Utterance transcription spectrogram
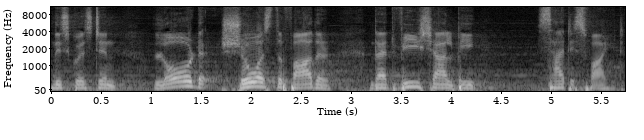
this question Lord, show us the Father, that we shall be satisfied.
